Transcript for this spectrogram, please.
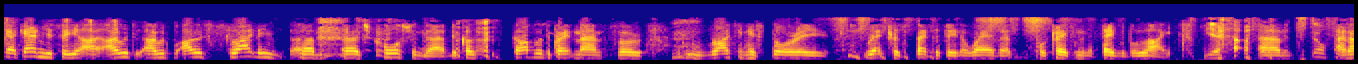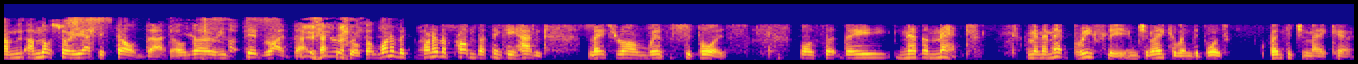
but again, you see, I, I would, I would, I would slightly um, urge caution there because Garvey was a great man for writing his story retrospectively in a way that portrays him in a favourable light. yeah, Um, and I'm, I'm not sure he actually felt that, although he did write that, that's for sure. But one of the one of the problems I think he had later on with Du Bois was that they never met. I mean, they met briefly in Jamaica when Du Bois went to Jamaica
